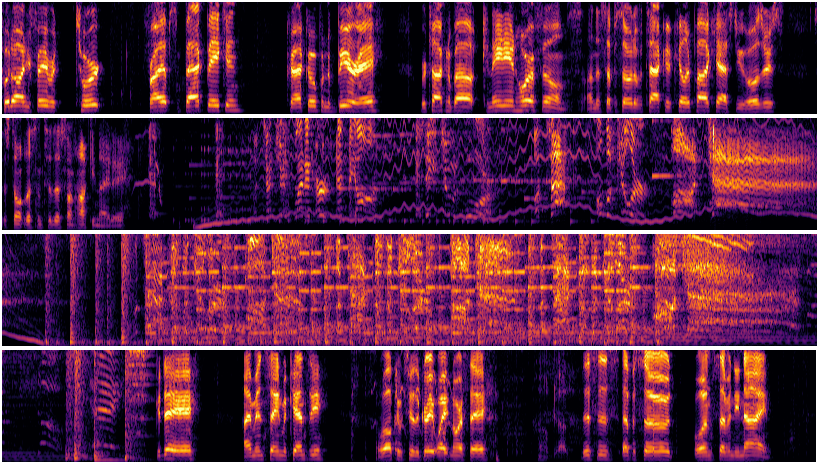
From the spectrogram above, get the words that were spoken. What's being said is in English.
Put on your favorite torque, fry up some back bacon, crack open a beer, eh? We're talking about Canadian horror films on this episode of Attack of the Killer podcast, you hosers. Just don't listen to this on hockey night, eh? Attention, planet Earth and beyond. Stay tuned for Attack of the Killer Podcast. Good day, eh? I'm Insane Mackenzie. Welcome to the Great White North, eh? Oh God. This is episode 179,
